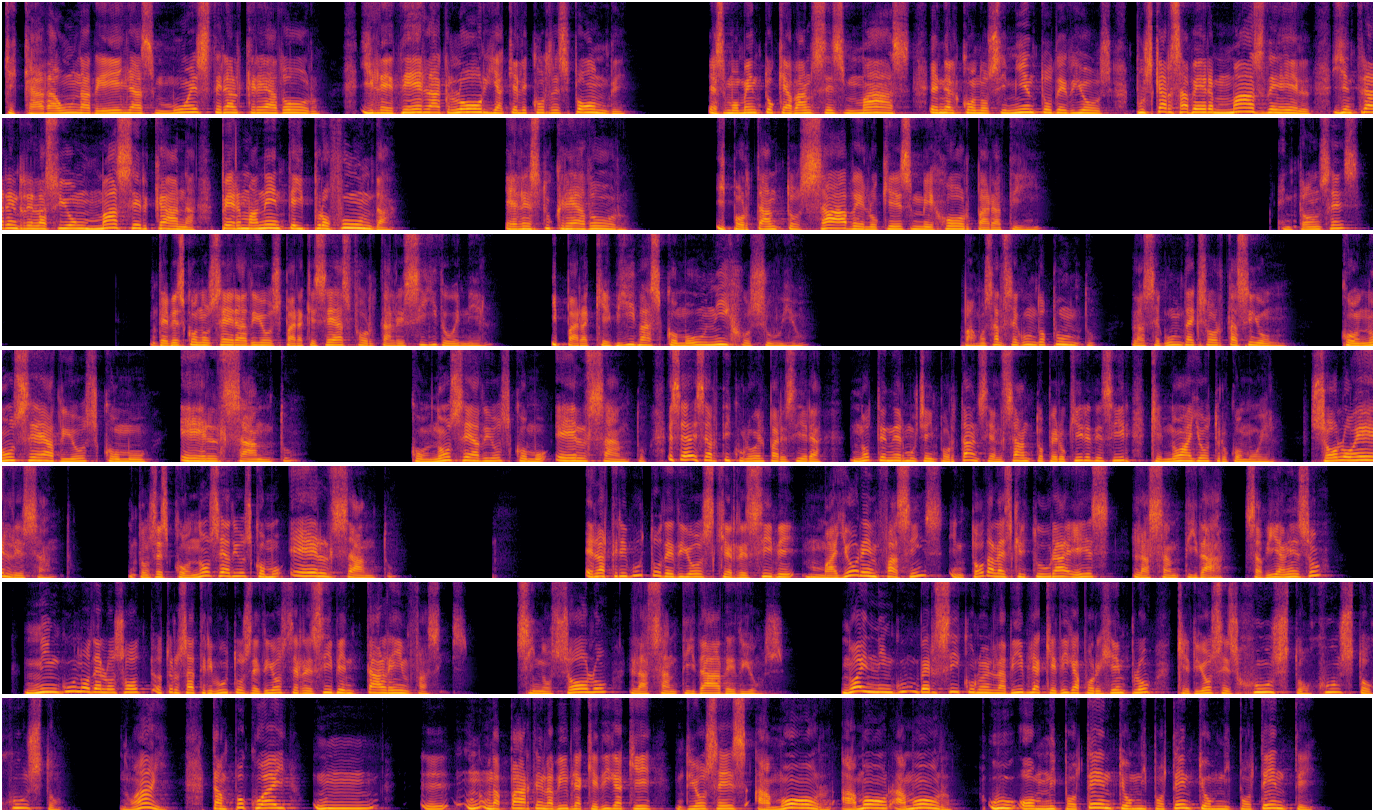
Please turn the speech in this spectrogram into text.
que cada una de ellas muestre al creador y le dé la gloria que le corresponde. Es momento que avances más en el conocimiento de Dios, buscar saber más de Él y entrar en relación más cercana, permanente y profunda. Él es tu creador y por tanto sabe lo que es mejor para ti. Entonces, debes conocer a Dios para que seas fortalecido en Él y para que vivas como un hijo suyo. Vamos al segundo punto, la segunda exhortación. Conoce a Dios como el Santo. Conoce a Dios como el Santo. Ese, artículo, él pareciera no tener mucha importancia, el Santo, pero quiere decir que no hay otro como Él. Solo Él es Santo. Entonces, conoce a Dios como el Santo. El atributo de Dios que recibe mayor énfasis en toda la escritura es la santidad. ¿Sabían eso? ninguno de los otros atributos de Dios reciben tal énfasis, sino solo la santidad de Dios. No hay ningún versículo en la Biblia que diga, por ejemplo, que Dios es justo, justo, justo. No hay. Tampoco hay eh, una parte en la Biblia que diga que Dios es amor, amor, amor, u omnipotente, omnipotente, omnipotente.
